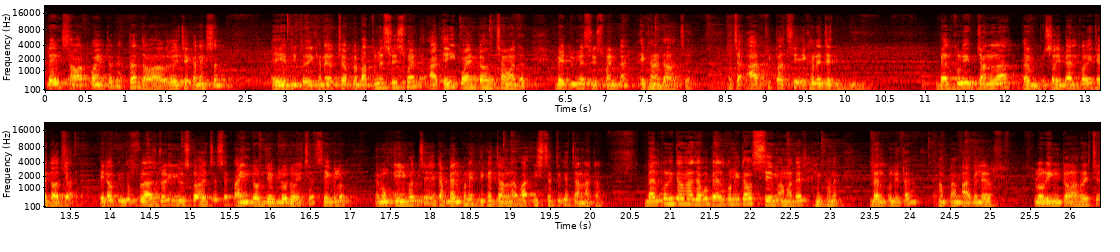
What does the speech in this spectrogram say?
প্লেন শাওয়ার পয়েন্টের একটা দেওয়া রয়েছে কানেকশন এই ভিতরে এখানে হচ্ছে আপনার বাথরুমের সুইচ পয়েন্ট আর এই পয়েন্টটা হচ্ছে আমাদের বেডরুমের সুইচ পয়েন্টটা এখানে দেওয়া আছে। আচ্ছা আর কি পাচ্ছি? এখানে যে ব্যালকনির জানলা সরি ব্যালকনির যে দরজা, এটাও কিন্তু ফ্লাশ ডোরই ইউজ করা হয়েছে সে পাইন ডোর যেগুলো রয়েছে, সেগুলো। এবং এই হচ্ছে এটা ব্যালকনির দিকের জানলা বা ইস্টের দিকের জানলাটা। ব্যালকনিতে আমরা যাব ব্যালকনিটাও সেম আমাদের এখানে। ব্যালকনিটা আপনার মার্বেলের ফ্লোরিং দেওয়া হয়েছে।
